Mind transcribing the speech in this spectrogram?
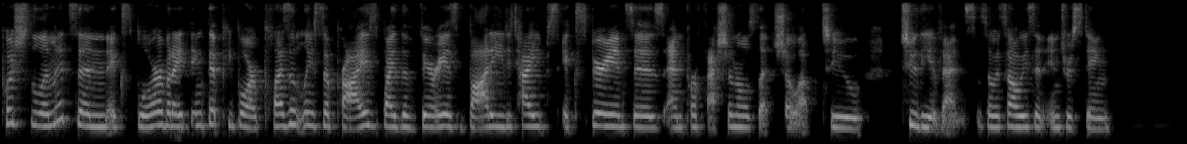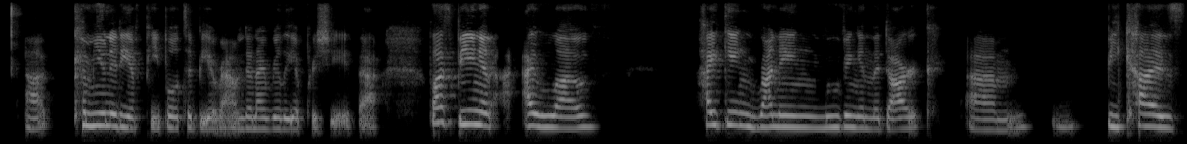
push the limits and explore but i think that people are pleasantly surprised by the various body types experiences and professionals that show up to to the events. So it's always an interesting uh, community of people to be around and i really appreciate that. Plus being an i love hiking, running, moving in the dark, um, because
